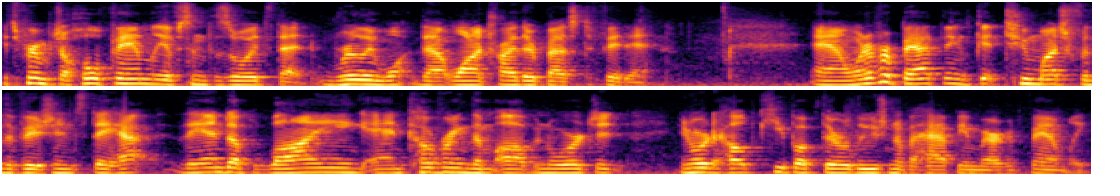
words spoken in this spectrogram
it's pretty much a whole family of synthezoids that really want that want to try their best to fit in. And whenever bad things get too much for the visions, they have they end up lying and covering them up in order to in order to help keep up their illusion of a happy American family.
